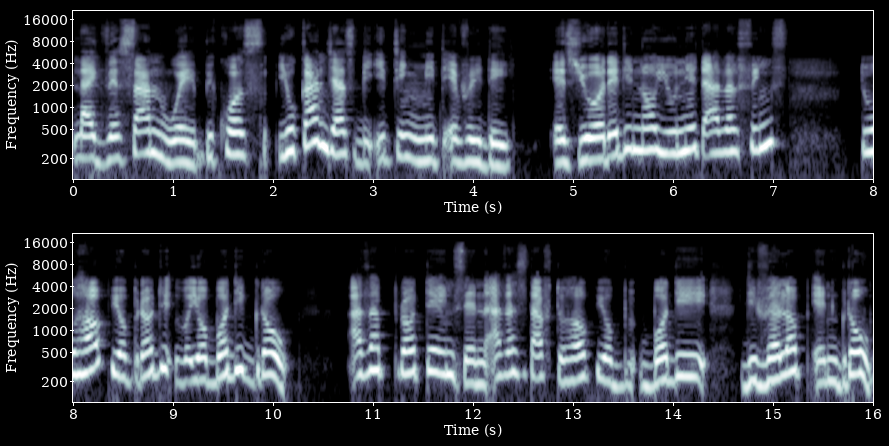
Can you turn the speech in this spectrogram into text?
like the San way because you can't just be eating meat every day. As you already know, you need other things to help your body your body grow. Other proteins and other stuff to help your body develop and grow.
